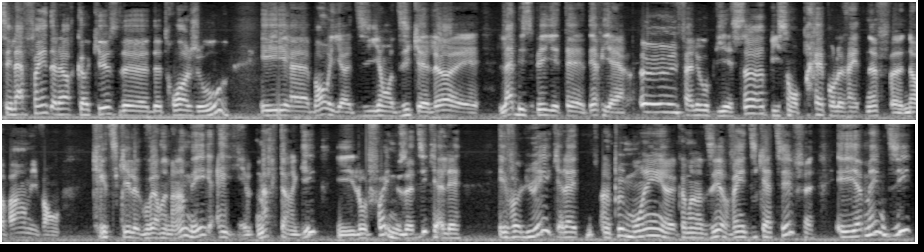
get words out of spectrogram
C'est la fin de leur caucus de, de trois jours. Et euh, bon, il a dit, ils ont dit que là, euh, la bisbille était derrière eux. Il fallait oublier ça. Puis ils sont prêts pour le 29 novembre. Ils vont critiquer le gouvernement. Mais hey, Marc Tanguay, l'autre fois, il nous a dit qu'il allait évoluer, qu'il allait être un peu moins, euh, comment dire, vindicatif. Et il a même dit,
